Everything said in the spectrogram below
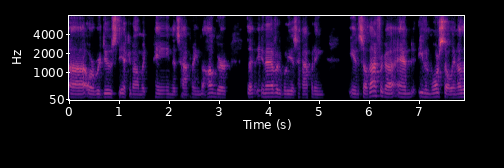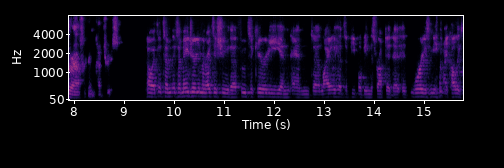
uh, or reduce the economic pain that's happening, the hunger that inevitably is happening in South Africa and even more so in other African countries. No, it's, it's, a, it's a major human rights issue. The food security and, and uh, livelihoods of people being disrupted. It, it, worries me and my colleagues.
